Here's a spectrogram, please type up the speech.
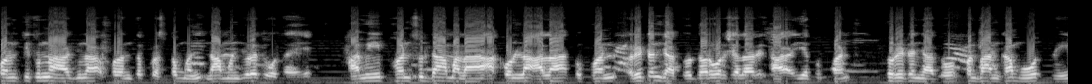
पण तिथून अजूनपर्यंत प्रस्ताव मन- नामंजूरच होत आहे. आम्ही फंड सुद्धा आम्हाला अकाउंटला आला तो फंड रिटर्न जातो. दरवर्षाला येतो फंड तो रिटर्न जातो. पण बांधकाम होत नाही.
